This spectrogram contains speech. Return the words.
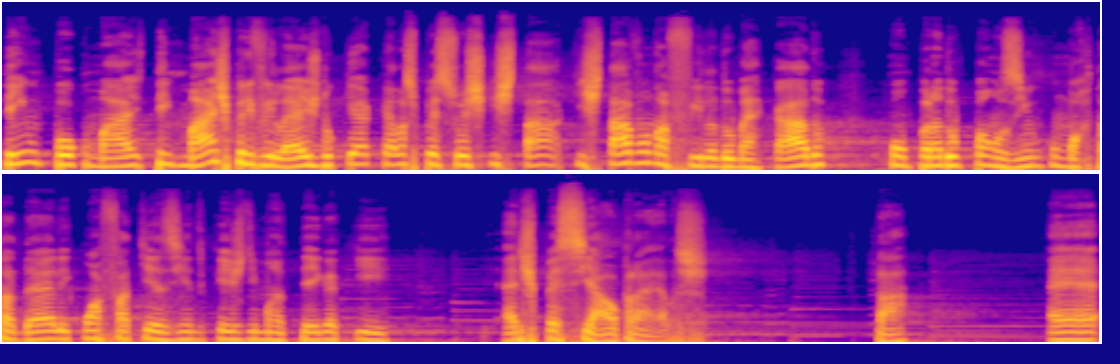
tem um pouco mais, tem mais privilégio do que aquelas pessoas que, está, que estavam na fila do mercado comprando o pãozinho com mortadela e com a fatiazinha de queijo de manteiga que era especial para elas. Tá? É,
